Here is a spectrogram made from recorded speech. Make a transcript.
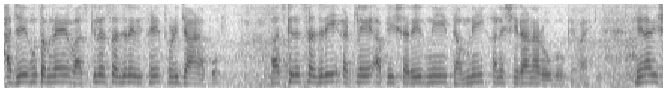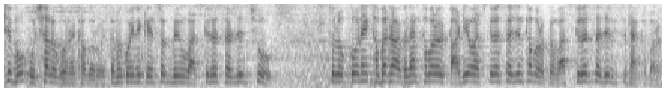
આજે હું તમને વાસ્ક્યુલર સર્જરી વિશે થોડી જાણ આપું વાસ્ક્યુલર સર્જરી એટલે આપણી શરીરની ધમની અને શીરાના રોગો કહેવાય. જેના વિશે બહુ ઓછા લોકોને ખબર હોય. તમે કોઈને કહેશો કે ભાઈ હું વાસ્ક્યુલર સર્જન છું, તો લોકોને ખબર ના હોય. બધાને ખબર હોય કાર્ડિયો વાસ્ક્યુલર સર્જન ખબર હોય, પણ વાસ્ક્યુલર સર્જન વિશે ના ખબર હોય.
